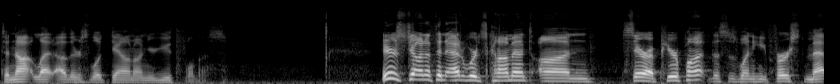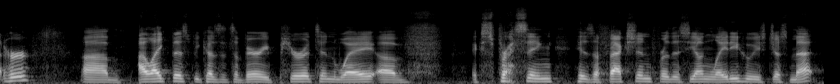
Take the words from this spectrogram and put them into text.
to not let others look down on your youthfulness. Here's Jonathan Edwards' comment on Sarah Pierpont. This is when he first met her. Um, I like this because it's a very Puritan way of expressing his affection for this young lady who he's just met.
